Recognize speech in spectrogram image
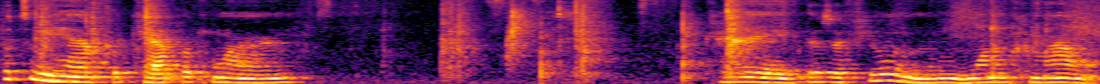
What do we have for Capricorn? Okay, there's a few of them that want to come out.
